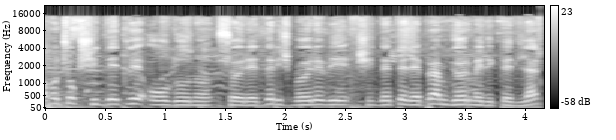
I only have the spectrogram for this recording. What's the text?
Ama çok şiddetli olduğunu söylediler. Hiç böyle bir şiddetli deprem görmedik dediler.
